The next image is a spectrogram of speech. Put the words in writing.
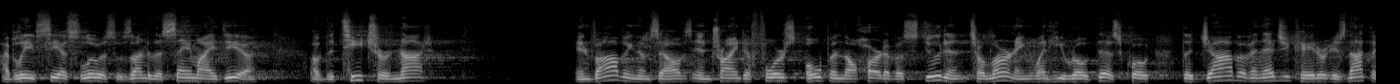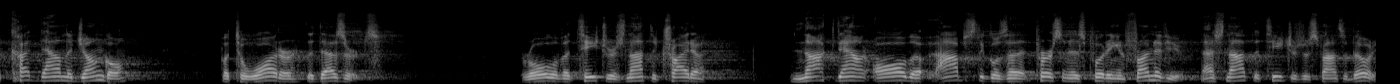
I believe C.S. Lewis was under the same idea of the teacher not involving themselves in trying to force open the heart of a student to learning when he wrote this quote the job of an educator is not to cut down the jungle but to water the desert the role of a teacher is not to try to knock down all the obstacles that, that person is putting in front of you that's not the teacher's responsibility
